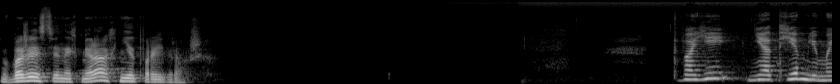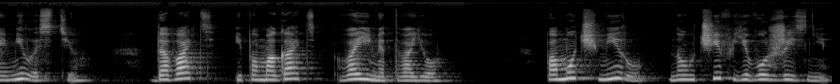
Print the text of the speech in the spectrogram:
В божественных мирах нет проигравших. Твоей неотъемлемой милостью давать и помогать во имя Твое, помочь миру, научив его жизни,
